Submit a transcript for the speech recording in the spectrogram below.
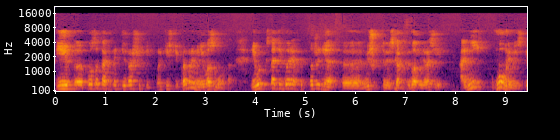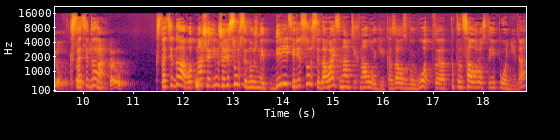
И просто так и расшить эти политические проблемы невозможно. И вот, кстати говоря, предложения Мишустина, скажем, предложения России, они вовремя сделаны. Кстати, да. Кстати, да, вот наши, им же ресурсы нужны. Берите ресурсы, давайте нам технологии. Казалось бы, вот э, потенциал роста Японии, да?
